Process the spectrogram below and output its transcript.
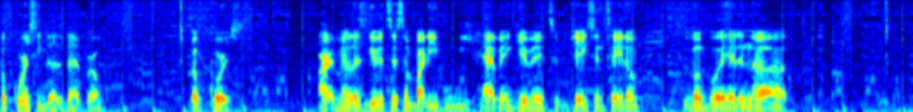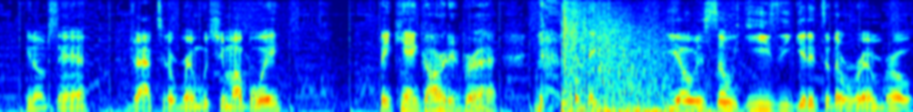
Of course he does that, bro. Of course. All right, man. Let's give it to somebody who we haven't given it to. Jayson Tatum. We're going to go ahead and, uh, you know what I'm saying? Drive to the rim with you, my boy. They can't guard it, bruh. Yo, it's so easy getting to the rim, bro.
